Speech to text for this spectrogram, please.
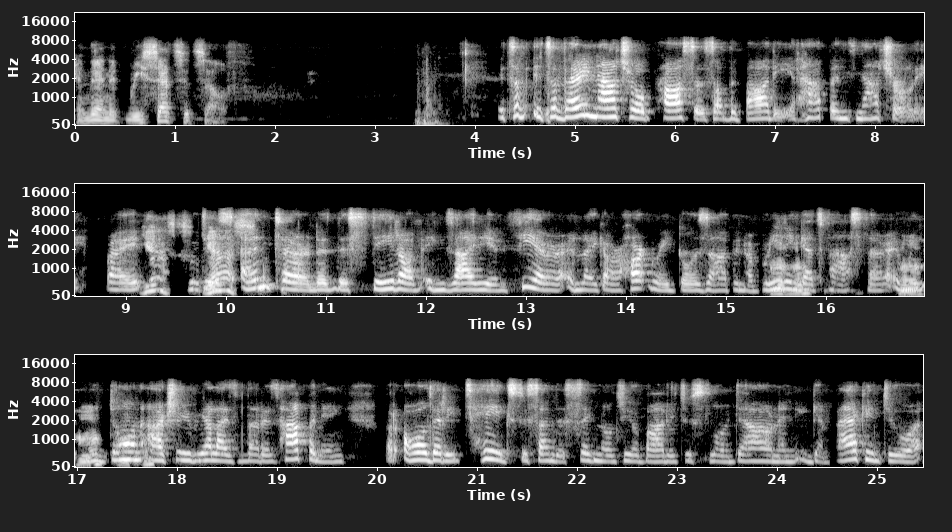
And then it resets itself it's a it's a very natural process of the body it happens naturally right yes we just yes. enter the, the state of anxiety and fear and like our heart rate goes up and our breathing mm-hmm. gets faster and mm-hmm. we, we, don't mm-hmm. actually realize that, that is happening but all that it takes to send a signal to your body to slow down and get back into a,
